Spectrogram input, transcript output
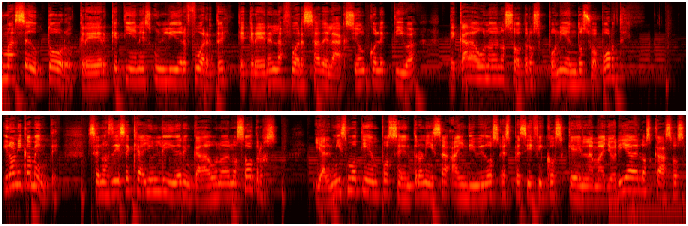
más seductor creer que tienes un líder fuerte que creer en la fuerza de la acción colectiva de cada uno de nosotros poniendo su aporte. Irónicamente, se nos dice que hay un líder en cada uno de nosotros y al mismo tiempo se entroniza a individuos específicos que en la mayoría de los casos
